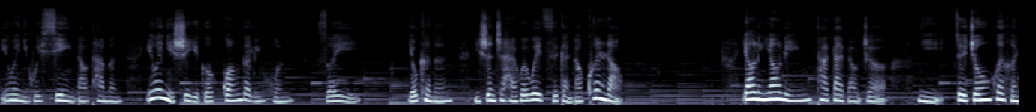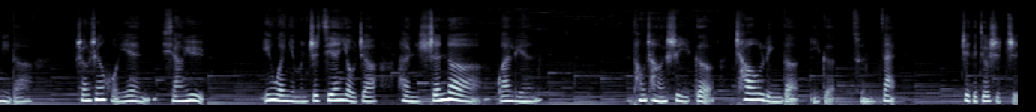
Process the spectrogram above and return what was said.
因为你会吸引到他们，因为你是一个光的灵魂，所以有可能你甚至还会为此感到困扰。幺零幺零，它代表着你最终会和你的双生火焰相遇。因为你们之间有着很深的关联，通常是一个超灵的一个存在，这个就是指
